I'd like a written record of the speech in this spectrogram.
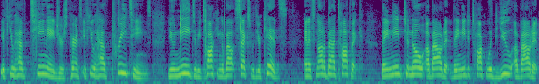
If you have teenagers, parents, if you have preteens, you need to be talking about sex with your kids. And it's not a bad topic. They need to know about it, they need to talk with you about it.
